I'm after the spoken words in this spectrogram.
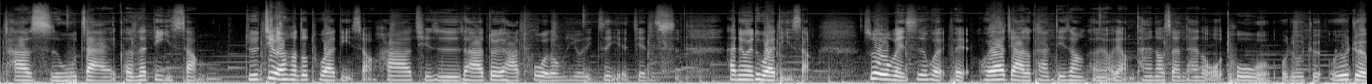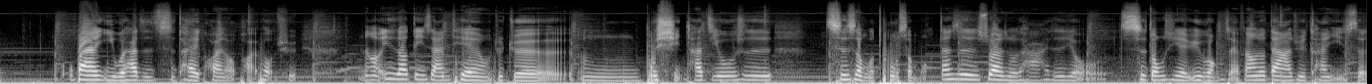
他的食物在可能在地上，就是基本上都吐在地上。他其实他对他吐的东西有你自己的坚持，他就会吐在地上。所以我每次回回回到家都看地上可能有两摊到三摊的呕吐，我就觉我就觉得，我本来以为他只是吃太快然后跑来跑去，然后一直到第三天我就觉得嗯不行，他几乎是。吃什么吐什么，但是虽然说他还是有吃东西的欲望在，反正就带他去看医生。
